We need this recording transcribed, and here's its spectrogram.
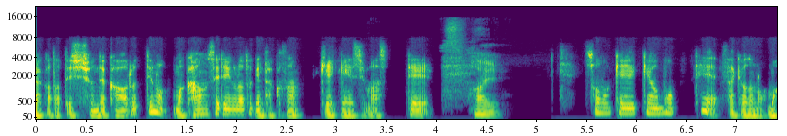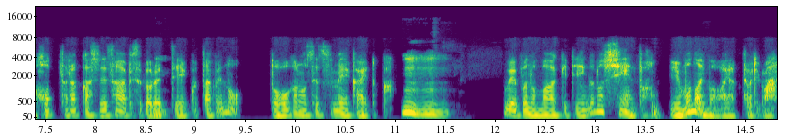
え方って一瞬で変わるっていうのを、まあ、カウンセリングの時にたくさん経験しまして、あ。はい。その経験を持って、先ほどの、まあ、ほったらかしでサービスが売れていくための動画の説明会とか、うんうん。ウェブのマーケティングの支援というものを今はやっておりま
